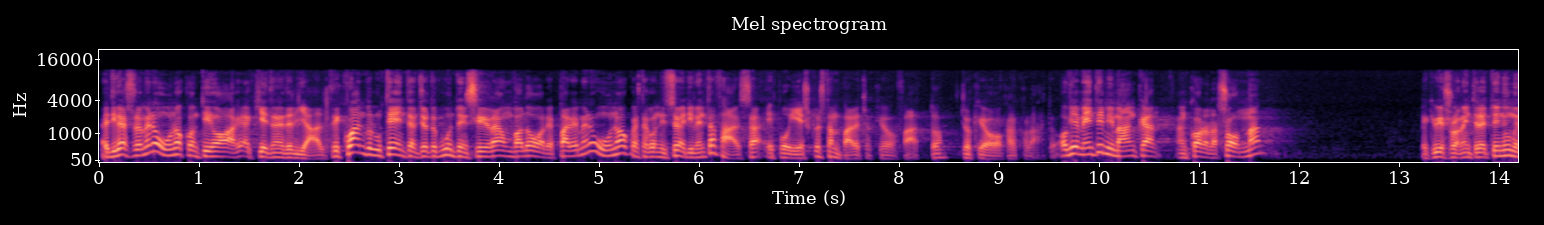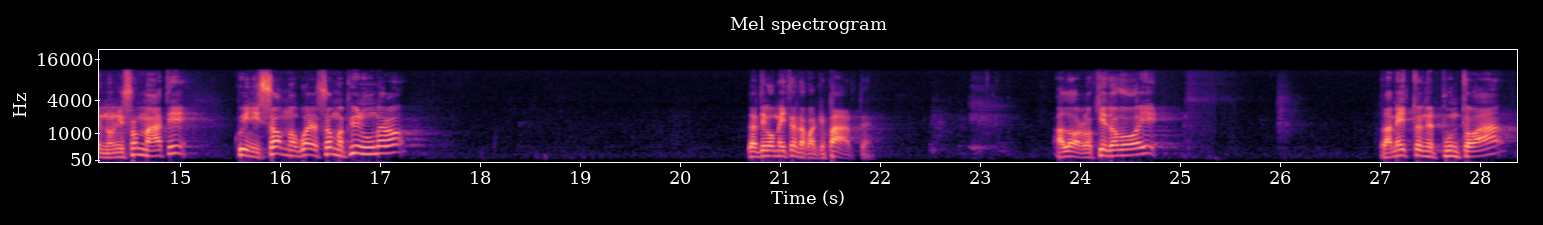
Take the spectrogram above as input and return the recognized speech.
è diverso da meno 1, continuo a chiederne degli altri. Quando l'utente a un certo punto inserirà un valore pari a meno 1, questa condizione diventa falsa e poi esco a stampare ciò che ho fatto, ciò che ho calcolato. Ovviamente mi manca ancora la somma, perché io ho solamente letto i numeri, non li sommati, quindi somma uguale a somma più numero, la devo mettere da qualche parte. Allora lo chiedo a voi, la metto nel punto A,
